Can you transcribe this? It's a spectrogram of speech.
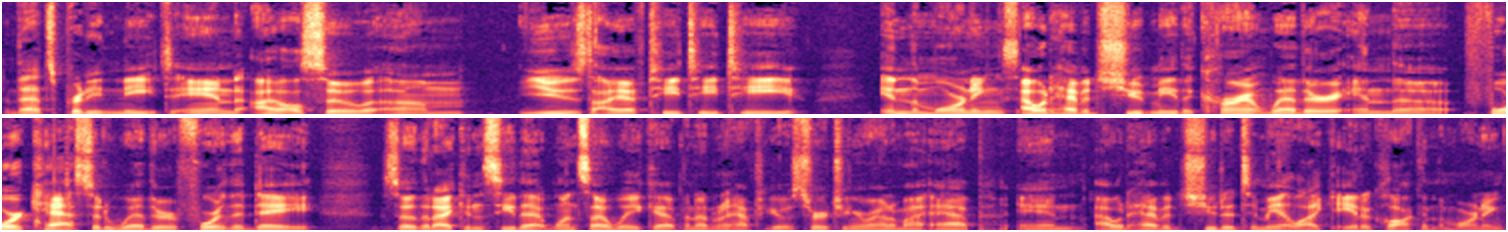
That's pretty neat. And I also um, used IFTTT in the mornings. I would have it shoot me the current weather and the forecasted weather for the day so that I can see that once I wake up and I don't have to go searching around in my app. And I would have it shoot it to me at like eight o'clock in the morning.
